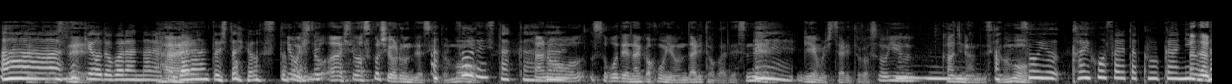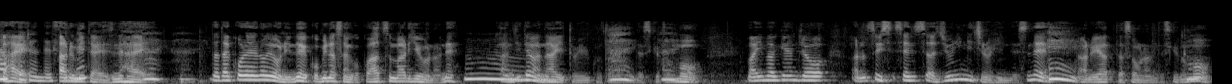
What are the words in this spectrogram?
ああ、先ほどご覧になられた、がらんとした様子とか、ね、でも人あ人は少しおるんですけども。そうでしたか。あのそこでなんか本読んだりとかですね、ゲームしたりとかそういう感じなんですけども。そういう開放された空間にはなってるんですね。あるみたいですね。はい、ただこれのようにねこう皆さんがこう集まるような、ね、感じではないということなんですけども、はいはい、まあ、今現状、あのつい先日は12日の日にですね、えー、あのやったそうなんですけども、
